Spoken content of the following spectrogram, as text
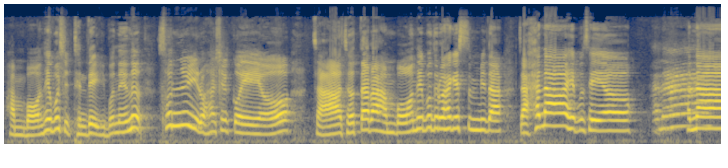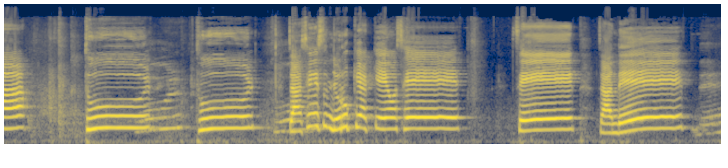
한번 해보실 텐데, 이번에는 손유이로 하실 거예요. 자, 저 따라 한번 해보도록 하겠습니다. 자, 하나 해보세요. 하나. 하나, 둘, 둘. 자, 셋은 요렇게 할게요. 셋, 셋. 자, 넷, 네.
